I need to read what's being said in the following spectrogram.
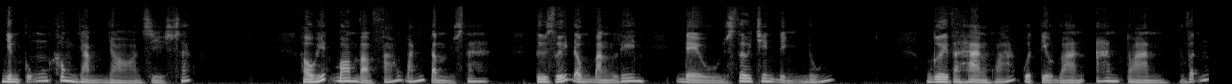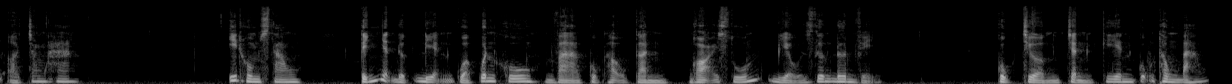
nhưng cũng không nhằm nhò gì sắc. Hầu hết bom và pháo bắn tầm xa, từ dưới đồng bằng lên đều rơi trên đỉnh núi. Người và hàng hóa của tiểu đoàn an toàn vẫn ở trong hang. Ít hôm sau, Tính nhận được điện của quân khu và cục hậu cần gọi xuống biểu dương đơn vị. Cục trưởng Trần Kiên cũng thông báo.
